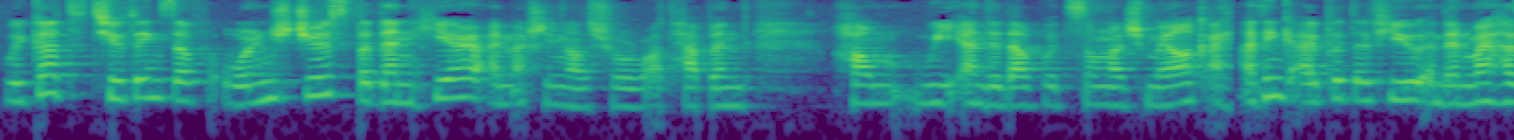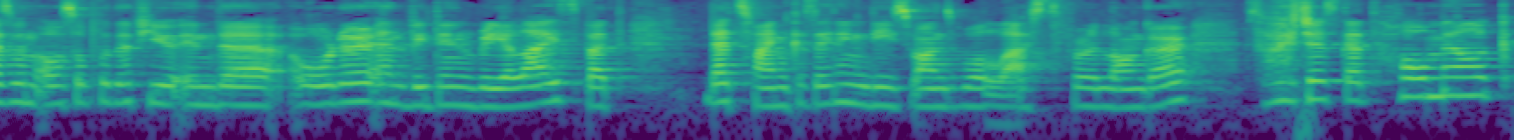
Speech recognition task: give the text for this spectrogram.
we got two things of orange juice, but then here I'm actually not sure what happened how we ended up with so much milk. I, I, think I put a few and then my husband also put a few in the order and we didn't realize, but that's fine because I think these ones will last for longer. So I just got whole milk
